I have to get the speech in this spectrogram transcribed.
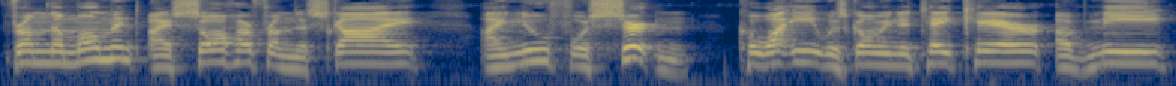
From the moment I saw her from the sky, I knew for certain Kauai was going to take care of me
